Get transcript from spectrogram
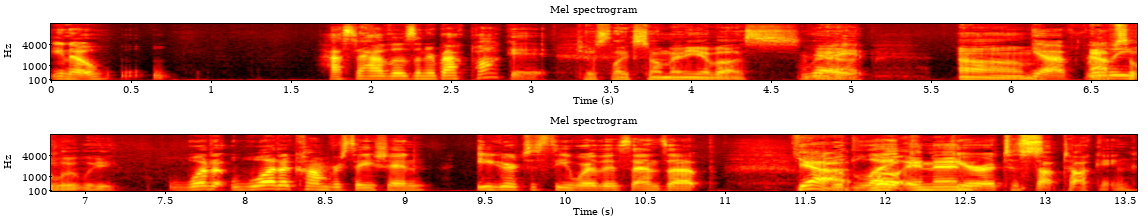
you know has to have those in her back pocket Just like so many of us. Right. Yeah. Um, Yeah, really- Absolutely. what what a conversation eager to see where this ends up Yeah. would like well, and then Garrett to stop talking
